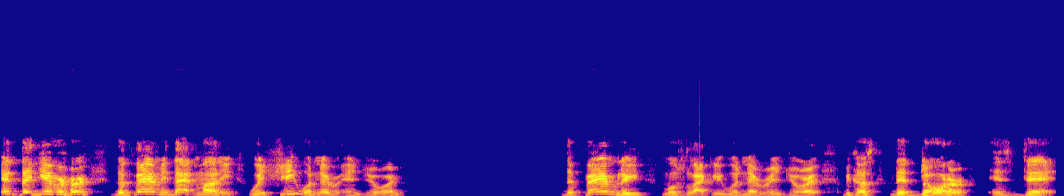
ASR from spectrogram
If they give her the family that money, which she would never enjoy, the family most likely would never enjoy it because the daughter is dead.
